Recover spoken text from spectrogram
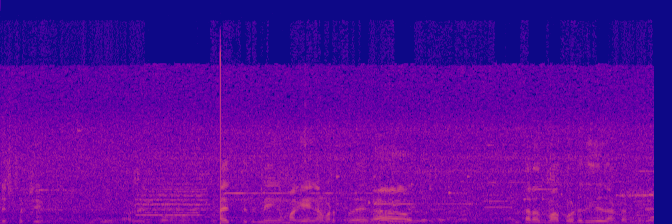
డిస్టర్బ్ చేయదు మేము మాకేం కనబడుతుంది తర్వాత మా ఫోటో అంటారు మీరు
